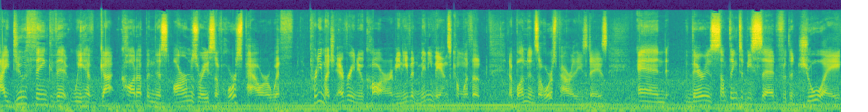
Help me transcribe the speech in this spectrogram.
I do think that we have got caught up in this arms race of horsepower with pretty much every new car. I mean, even minivans come with a, an abundance of horsepower these days. And there is something to be said for the joy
